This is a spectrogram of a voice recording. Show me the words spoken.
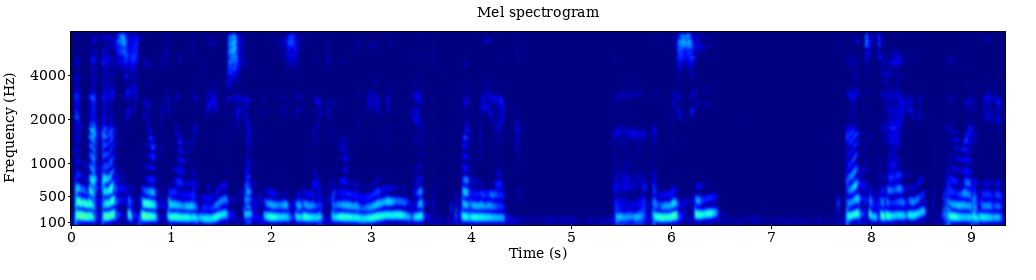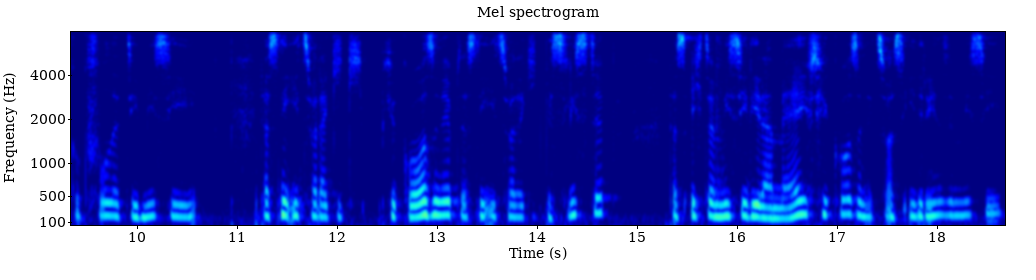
En dat uitzicht nu ook in ondernemerschap, in die zin dat ik een onderneming heb waarmee ik uh, een missie uit te dragen heb. En dat ik ook voel dat die missie dat is niet iets wat ik gekozen heb, dat is niet iets wat ik beslist heb. Dat is echt een missie die aan mij heeft gekozen, net zoals iedereen zijn missie.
